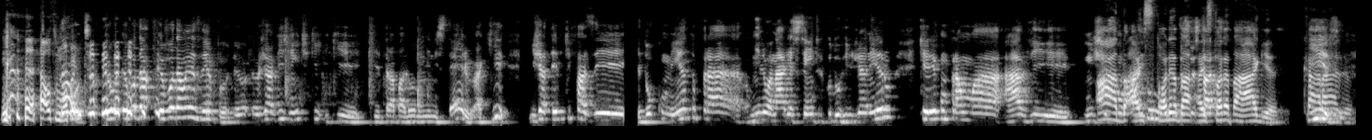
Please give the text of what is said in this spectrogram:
Não, eu, eu vou dar, eu vou dar um exemplo. Eu, eu já vi gente que, que, que trabalhou no ministério aqui e já teve que fazer documento para milionário excêntrico do Rio de Janeiro querer comprar uma ave em Ah, extinção da- lá a do- história, dos da, a história da águia. Caralho.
